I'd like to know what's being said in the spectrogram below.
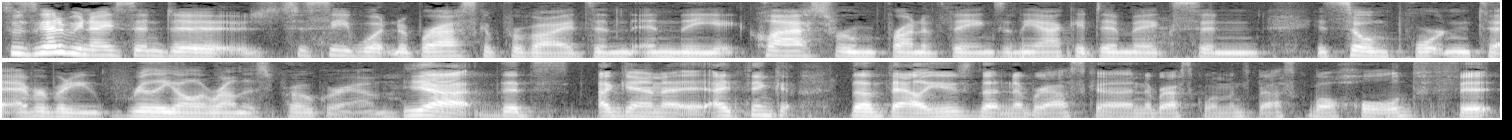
So it's got to be nice and to to see what Nebraska provides in in the classroom front of things and the academics, and it's so important to everybody really all around this program. Yeah, that's again, I, I think the values that Nebraska and Nebraska women's basketball hold fit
